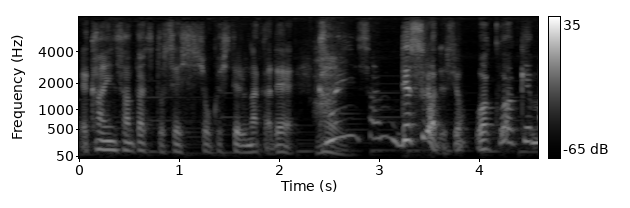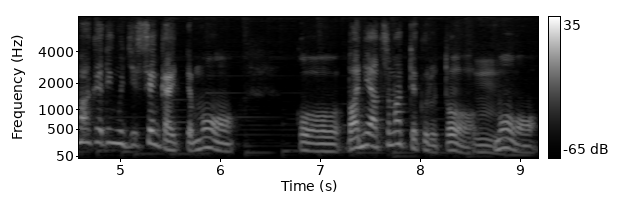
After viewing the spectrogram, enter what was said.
えー会員さんたちと接触している中で、はい会員さんですらですよ、ワクワクマーケティング実践会ってもう、こう場に集まってくると、うんも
